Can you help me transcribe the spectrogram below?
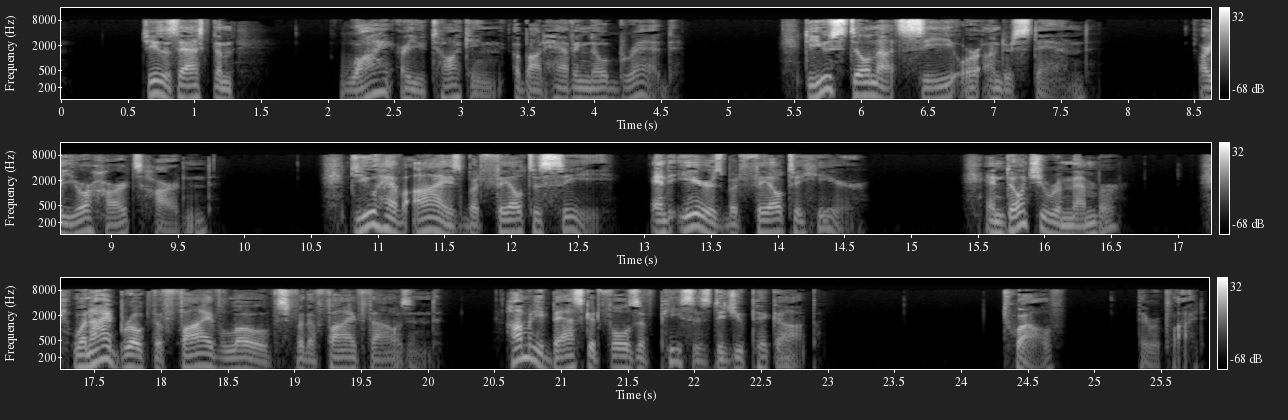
jesus asked them why are you talking about having no bread? Do you still not see or understand? Are your hearts hardened? Do you have eyes but fail to see and ears but fail to hear? And don't you remember? When i broke the 5 loaves for the 5000 how many basketfuls of pieces did you pick up? 12 they replied.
